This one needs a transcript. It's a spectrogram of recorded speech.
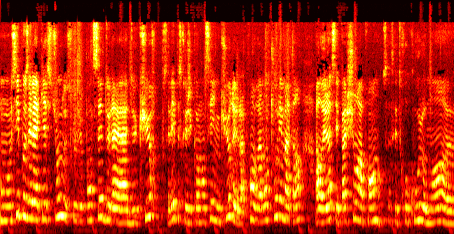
On m'a aussi posé la question de ce que je pensais de la cure, vous savez, parce que j'ai commencé une cure et je la prends vraiment tous les matins. Alors déjà, c'est pas chiant à prendre, ça c'est trop cool, au moins euh,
